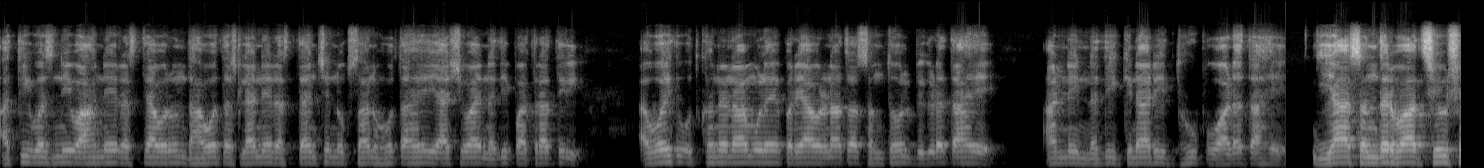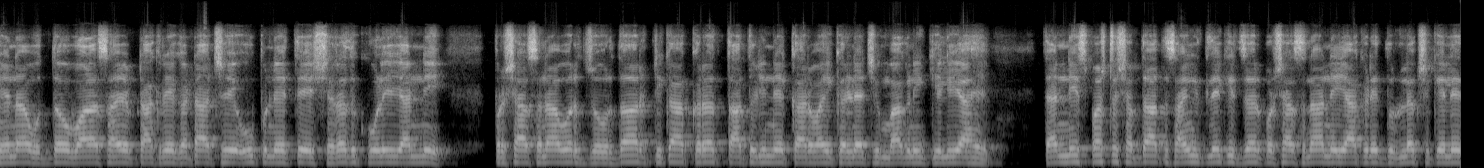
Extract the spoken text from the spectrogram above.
अतिवजनी वाहने रस्त्यावरून धावत असल्याने रस्त्यांचे नुकसान होत आहे. याशिवाय नदीपात्रातील अवैध उत्खननामुळे पर्यावरणाचा समतोल बिघडत आहे आणि नदी किनारी धूप वाढत आहे. या संदर्भात शिवसेना उद्धव बाळासाहेब ठाकरे गटाचे उपनेते शरद कोळी यांनी प्रशासनावर जोरदार टीका करत तातडीने कारवाई करण्याची मागणी केली आहे. त्यांनी स्पष्ट शब्दात सांगितले की जर प्रशासनाने याकडे दुर्लक्ष केले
